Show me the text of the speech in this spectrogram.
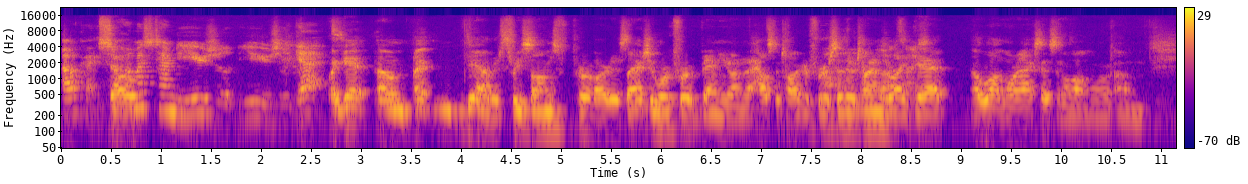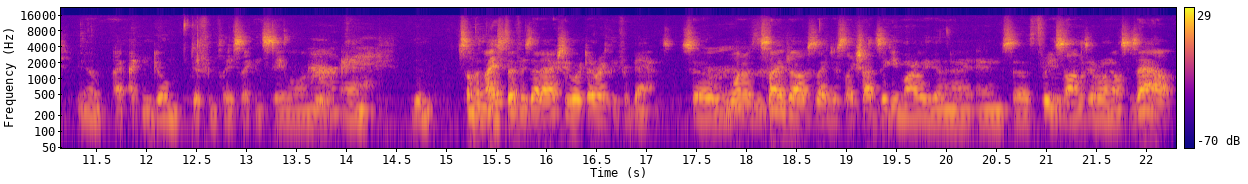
Okay. So, So- how much time do you usually you usually get? I get um, I, the average three songs per artist. I actually work for a venue. I'm a house photographer, so there are times Oh, where I that's nice. get a lot more access and a lot more. Um, you know, I, I can go different places. I can stay longer, Okay. and okay. some of the nice stuff is that I actually work directly for bands. So Ah. one of the side jobs is I just like shot Ziggy Marley the other night, and so three songs, everyone else is out,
